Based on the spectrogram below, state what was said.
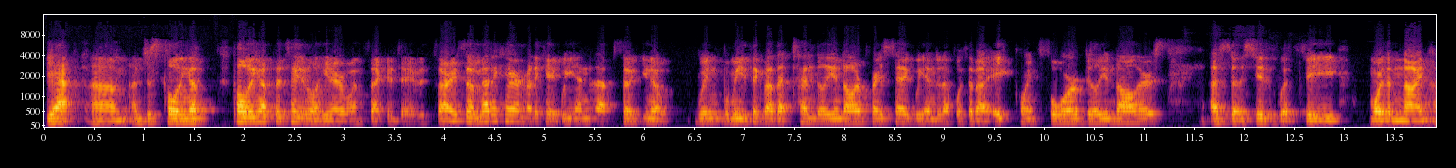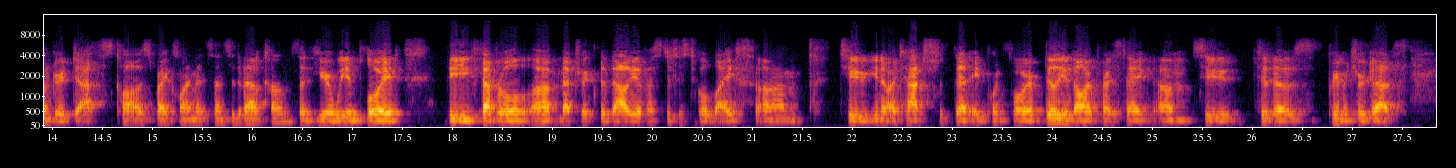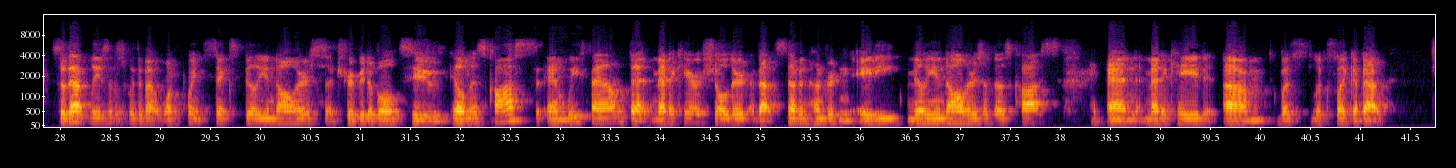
Yeah, um, I'm just pulling up pulling up the table here. One second, David. Sorry. So Medicare and Medicaid, we ended up. So you know, when when we think about that 10 billion dollar price tag, we ended up with about 8.4 billion dollars associated with the more than 900 deaths caused by climate sensitive outcomes. And here we employed the federal uh, metric, the value of a statistical life, um, to you know attach that 8.4 billion dollar price tag um, to to those premature deaths. So that leaves us with about 1.6 billion dollars attributable to illness costs, and we found that Medicare shouldered about 780 million dollars of those costs, and Medicaid um, was looks like about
